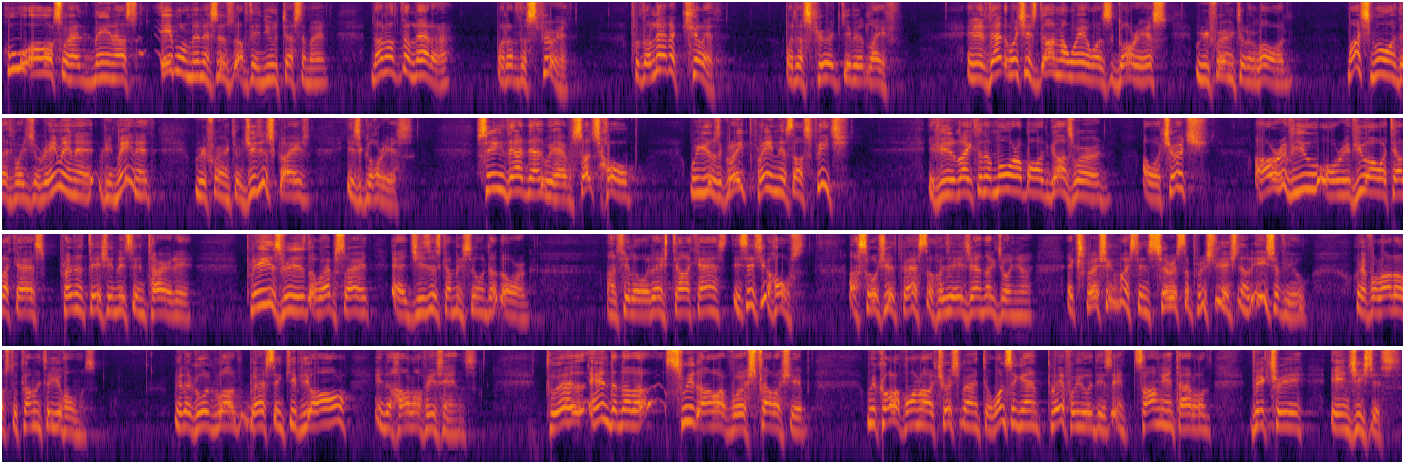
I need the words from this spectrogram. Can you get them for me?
who also had made us able ministers of the New Testament, not of the letter, but of the Spirit. For the letter killeth, but the Spirit giveth life. And if that which is done away was glorious, referring to the Lord, much more that which remaineth, remaineth referring to Jesus Christ, is glorious. Seeing that, that we have such hope, we use great plainness of speech. If you'd like to know more about God's Word, our church, our review or review our telecast presentation in its entirety, please visit the website at jesuscomingsoon.org. Until our next telecast, this is your host, Associate Pastor Jose Jandak Jr., expressing my sincerest appreciation of each of you who have allowed us to come into your homes. May the good God bless and keep you all in the hollow of his hands. To end another sweet hour of fellowship, we call upon our church band to once again play for you this song entitled Victory in Jesus.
